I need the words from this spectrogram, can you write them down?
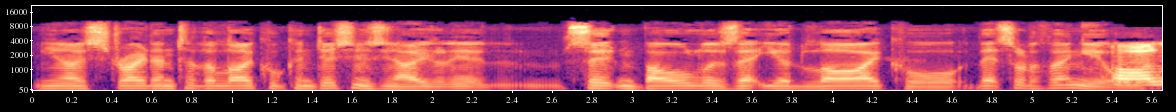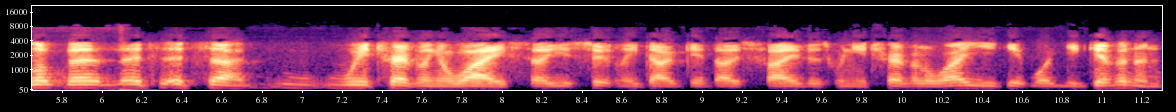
you know, straight into the local conditions? You know, certain bowlers that you'd like, or that sort of thing. Or... Oh, look, it's, it's a, we're travelling away, so you certainly don't get those favours when you travel away. You get what you're given in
